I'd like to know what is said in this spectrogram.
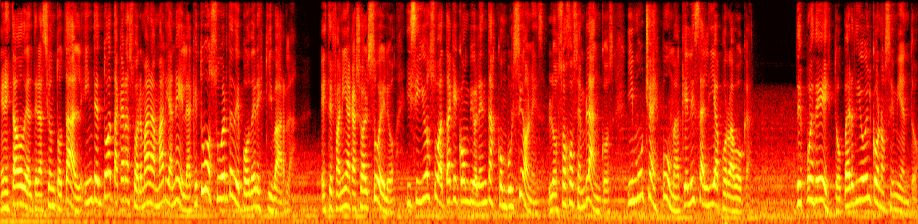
En estado de alteración total, intentó atacar a su hermana Marianela, que tuvo suerte de poder esquivarla. Estefanía cayó al suelo y siguió su ataque con violentas convulsiones, los ojos en blancos y mucha espuma que le salía por la boca. Después de esto, perdió el conocimiento.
